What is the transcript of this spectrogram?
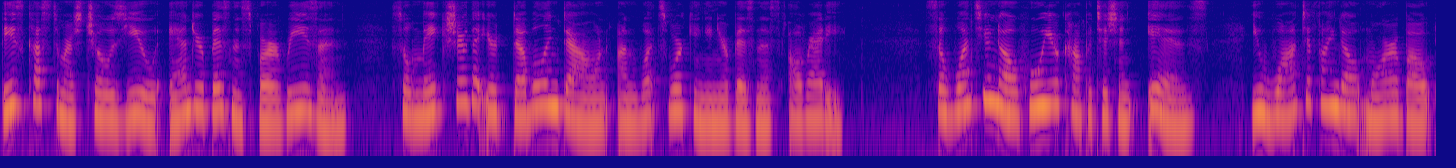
These customers chose you and your business for a reason, so make sure that you're doubling down on what's working in your business already. So once you know who your competition is, you want to find out more about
